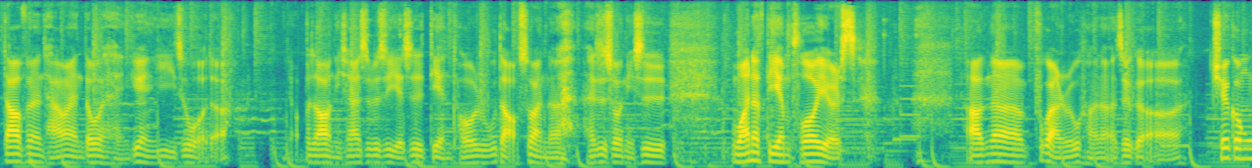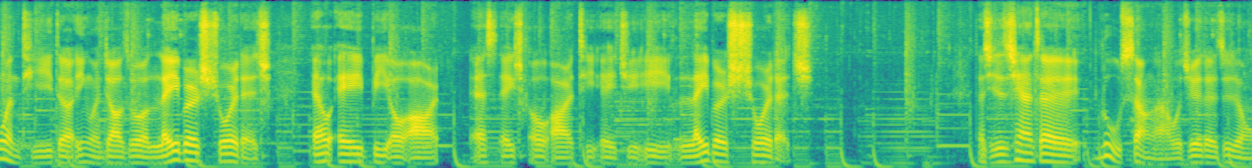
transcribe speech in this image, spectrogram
大部分台湾人都会很愿意做的。不知道你现在是不是也是点头如捣蒜呢？还是说你是 one of the employers？好，那不管如何呢，这个缺工问题的英文叫做 labor shortage，L A B O R S H O R T A G E，labor shortage。那其实现在在路上啊，我觉得这种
